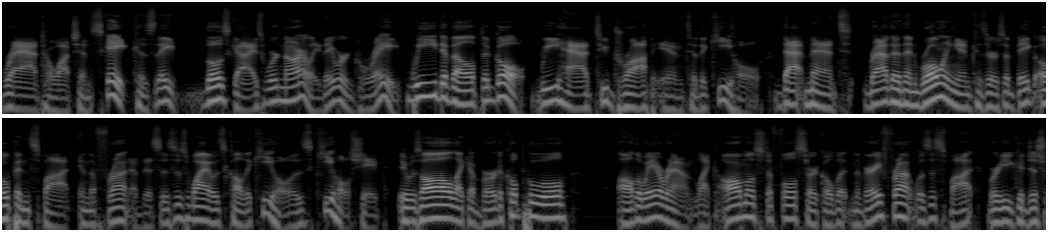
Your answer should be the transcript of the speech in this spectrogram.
rad to watch them skate because they those guys were gnarly. They were great. We developed a goal. We had to drop into the keyhole. That meant rather than rolling in, because there's a big open spot in the front of this. This is why it was called the keyhole. It was keyhole shaped. It was all like a vertical pool all the way around, like almost a full circle. But in the very front was a spot where you could just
